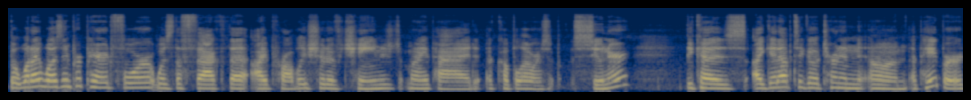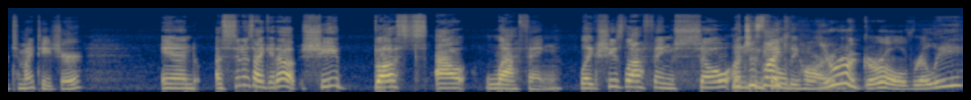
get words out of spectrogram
But what I wasn't prepared for was the fact that I probably should have changed my pad a couple hours sooner because I get up to go turn in um, a paper to my teacher and as soon as I get up, she busts out laughing. Like she's laughing so Which is like, uncontrollably hard. you're a girl, really?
